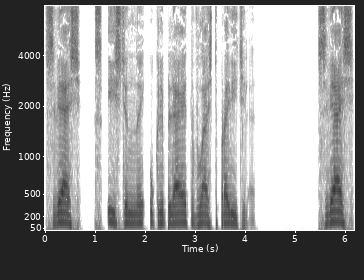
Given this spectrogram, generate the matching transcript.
Связь с истинной укрепляет власть правителя. Связь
